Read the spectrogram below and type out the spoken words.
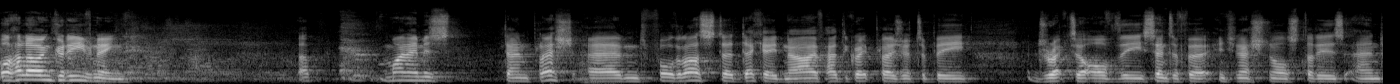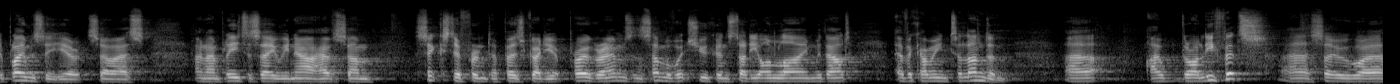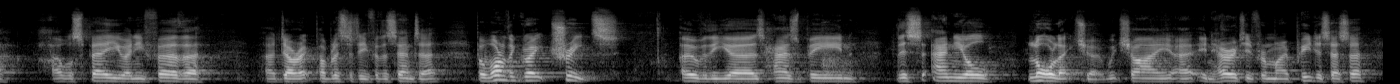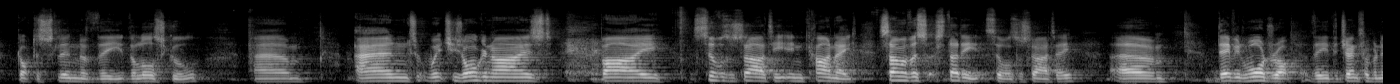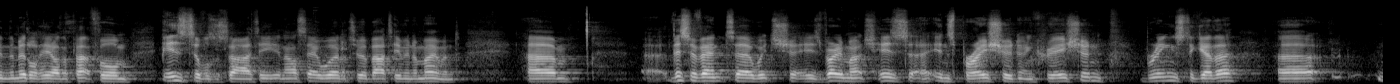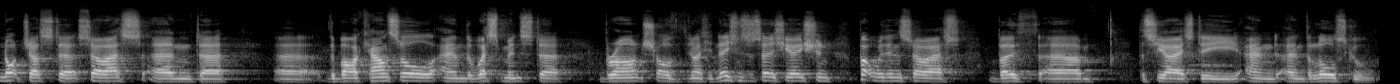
Well, hello and good evening. Uh, my name is Dan Plesch, and for the last uh, decade now, I've had the great pleasure to be director of the Centre for International Studies and Diplomacy here at SOAS. And I'm pleased to say we now have some six different uh, postgraduate programs, and some of which you can study online without ever coming to London. Uh, I, there are leaflets, uh, so uh, I will spare you any further uh, direct publicity for the centre. But one of the great treats over the years has been this annual law lecture, which I uh, inherited from my predecessor, Dr. Slynn of the, the law school, um, and which is organised by civil society incarnate. Some of us study civil society. Um, David Wardrop, the, the gentleman in the middle here on the platform, is civil society, and I'll say a word or two about him in a moment. Um, uh, this event, uh, which is very much his uh, inspiration and creation, brings together uh, not just uh, SOAS and uh, the Bar Council and the Westminster branch of the United Nations Association, but within SOAS, both um, the CISD and, and the law school.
